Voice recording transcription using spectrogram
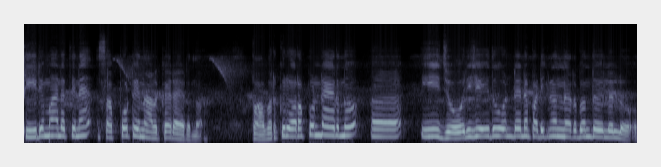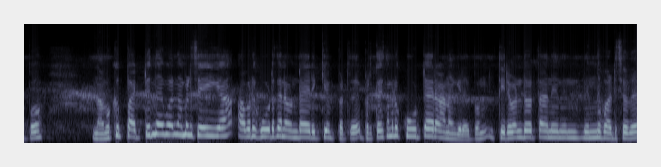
തീരുമാനത്തിനെ സപ്പോർട്ട് ചെയ്യുന്ന ആൾക്കാരായിരുന്നു. അപ്പോൾ അവർക്കൊരു ഉറപ്പുണ്ടായിരുന്നു ഈ ജോലി ചെയ്തുകൊണ്ട് തന്നെ പഠിക്കണം നിർബന്ധമില്ലല്ലോ. അപ്പോൾ നമുക്ക് പറ്റുന്ന പോലെ നമ്മൾ ചെയ്യുക അവർ കൂടെ തന്നെ ഉണ്ടായിരിക്കും. പ്രത്യേകിച്ച് നമ്മുടെ കൂട്ടുകാരാണെങ്കിൽ. ഇപ്പം തിരുവനന്തപുരത്താണ് നിന്ന് പഠിച്ചത്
